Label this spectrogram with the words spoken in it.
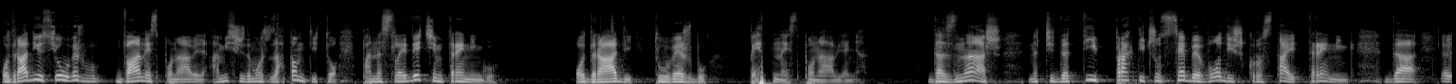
odradio si ovu vežbu 12 ponavljanja, a misliš da možeš zapamti to, pa na sledećem treningu odradi tu vežbu 15 ponavljanja da znaš, znači da ti praktično sebe vodiš kroz taj trening, da e,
